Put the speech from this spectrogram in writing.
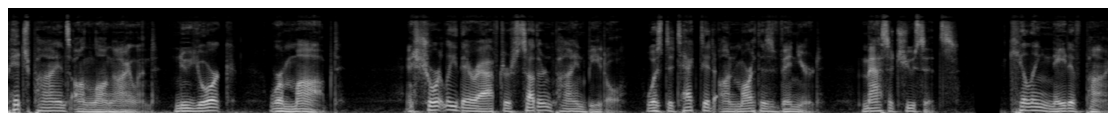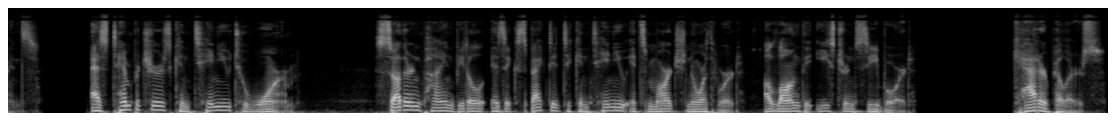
pitch pines on Long Island, New York, were mobbed, and shortly thereafter, southern pine beetle was detected on Martha's Vineyard, Massachusetts, killing native pines. As temperatures continue to warm, southern pine beetle is expected to continue its march northward along the eastern seaboard. Caterpillars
